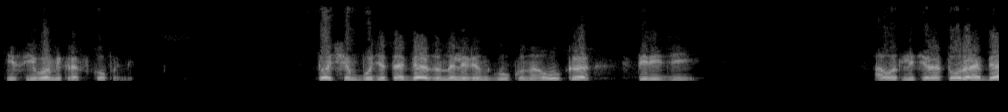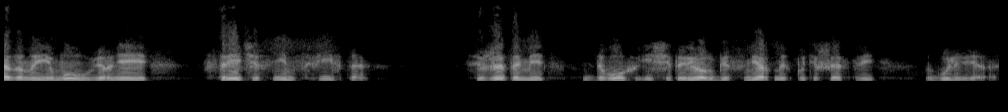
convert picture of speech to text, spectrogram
и с его микроскопами. То, чем будет обязана Левенгуку наука, впереди. А вот литература обязана ему, вернее, встрече с ним с Фифта, сюжетами двух из четырех бессмертных путешествий Гулливера.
